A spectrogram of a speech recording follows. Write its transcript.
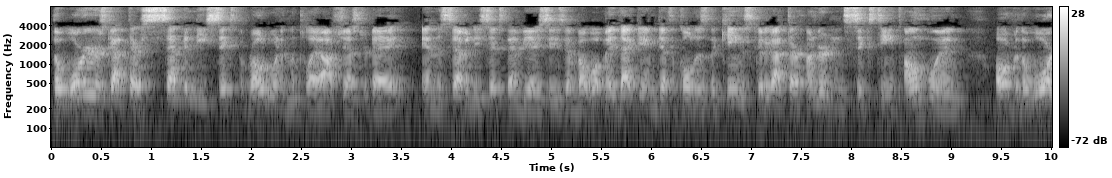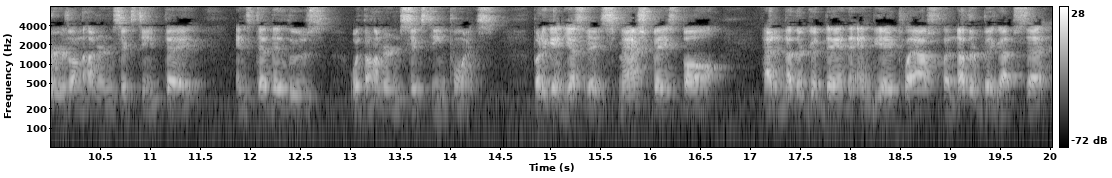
The Warriors got their 76th road win in the playoffs yesterday in the 76th NBA season. But what made that game difficult is the Kings could have got their 116th home win over the Warriors on the 116th day. Instead, they lose with 116 points. But again, yesterday, smash baseball. Had another good day in the NBA playoffs with another big upset.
